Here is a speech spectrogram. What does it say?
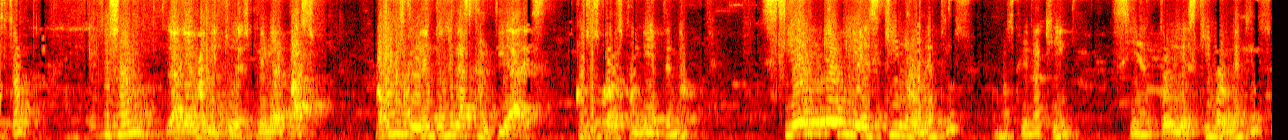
¿Listo? Esas son las dos magnitudes. Primer paso. Vamos a escribir entonces las cantidades correspondientes, ¿no? 110 kilómetros, vamos a escribirlo aquí, 110 kilómetros,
